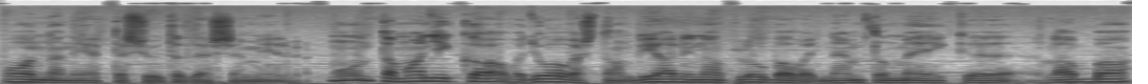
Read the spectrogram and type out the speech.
honnan értesült az eseményről. Mondtam Anyika, vagy olvastam Bihari naplóba, vagy nem tudom melyik labba,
